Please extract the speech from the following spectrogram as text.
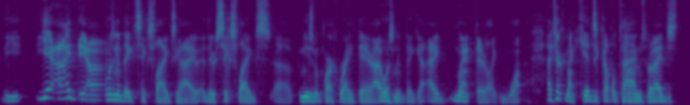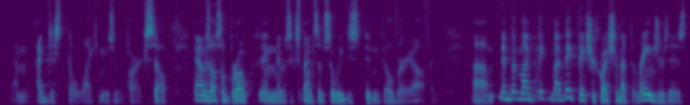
The yeah, I I wasn't a big Six Flags guy. There's Six Flags uh, amusement park right there. I wasn't a big guy. I went there like one. I took my kids a couple times, but I just I'm, i just don't like amusement parks. So, and I was also broke and it was expensive, so we just didn't go very often. Um, but my big, my big picture question about the Rangers is,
